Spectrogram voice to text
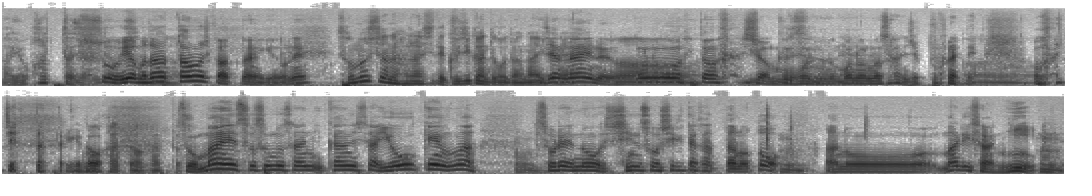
あよかったじゃんそう。いやまだ楽しかったんやけどね。その人の話で9時間ってことはないじゃないのよ。この人のうん話はもうのものの30分ぐらいでうん終わっちゃったんだけ分どかった分かった。そう前進さんに関しては要件はうん。それの真相を知りたかったのと、うん。あのーマリさんにうん。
